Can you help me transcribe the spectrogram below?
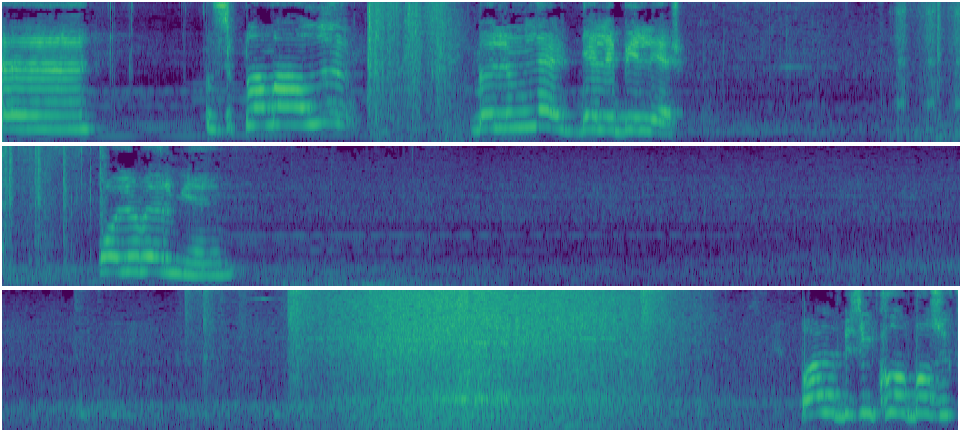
e, zıplamalı bölümler gelebilir. Spoiler vermeyeyim. Bu arada bizim kol bozuk.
